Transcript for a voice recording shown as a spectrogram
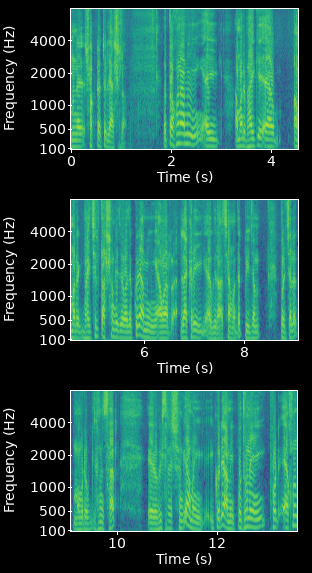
মানে শখটা চলে আসলো। তো তখন আমি এই আমার ভাইকে আমার এক ভাই ছিল তার সঙ্গে যোগাযোগ করে আমি আমার এলাকারই একজন আছে আমাদের প্রিজম পরিচালক মোহাম্মদ রফিক হোসেন স্যার রফিক স্যারের সঙ্গে আমি ই করে আমি প্রথমেই ফটো এখন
